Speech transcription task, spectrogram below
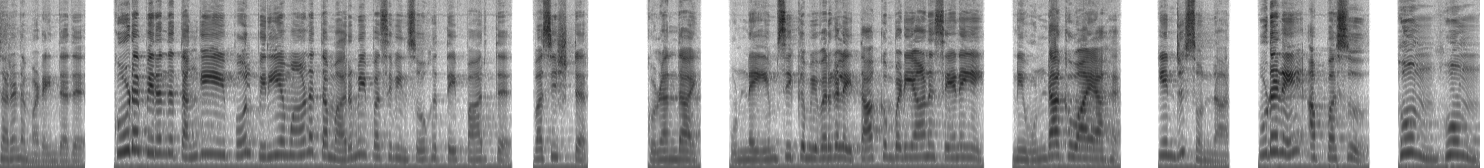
சரணமடைந்தது. கூட பிறந்த தங்கையைப் போல் பிரியமான தம் அருமை பசுவின் சோகத்தை பார்த்து வசிஷ்டர் குழந்தாய் உன்னை இம்சிக்கும் இவர்களை தாக்கும்படியான சேனையை நீ உண்டாக்குவாயாக? என்று சொன்னார். உடனே அப்பசு ஹும் ஹும்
